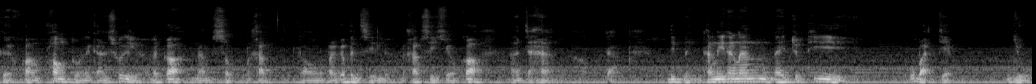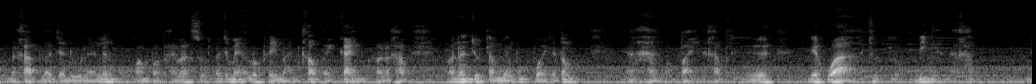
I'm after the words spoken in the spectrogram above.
เกิดความคล่องตัวในการช่วยเหลือ แล้วก็นำส่งนะครับ รองลงไปก็เป็นสีเหลืองนะครับ สีเขียวก็อาจจะห่างออกจากนิดหนึ่ง ทั้งนี้ทั้งนั้นในจุดที่ผู้บาดเจ็บอยู่นะครับ เราจะดูแลเรื่องของความปลอดภัยมากสุด เราจะไม่เอารถพยาบาลเข้าไปใกล้ของเขานะครับ เพราะนั้นจุดลำเลียงผู้ป่วยจะต้องห่างออกไปนะครับ หรือเรียกว่าจุดโหลดดิ้งนะครับ ใน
